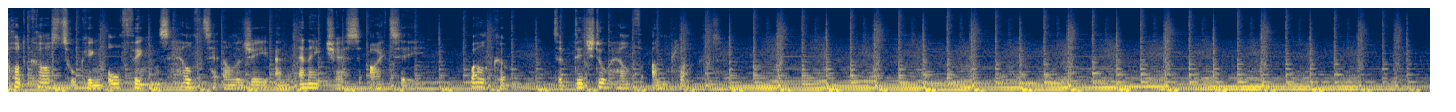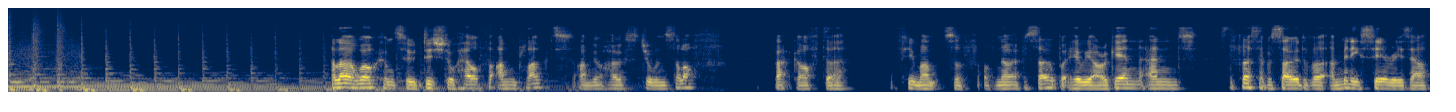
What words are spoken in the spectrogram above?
podcast talking all things health technology and NHS IT. Welcome to Digital Health Unplugged. Hello and welcome to Digital Health Unplugged. I'm your host, Jordan Soloff, back after a few months of, of no episode, but here we are again. And it's the first episode of a, a mini series, our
